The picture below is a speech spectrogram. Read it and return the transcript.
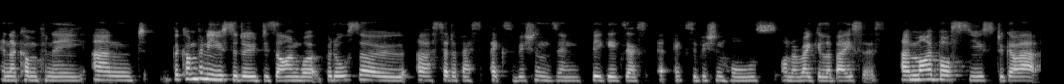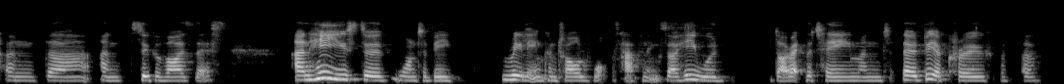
in a company. And the company used to do design work, but also uh, set up ex- exhibitions in big ex- exhibition halls on a regular basis. And my boss used to go out and uh, and supervise this. And he used to want to be really in control of what was happening. So he would direct the team and there would be a crew of, of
